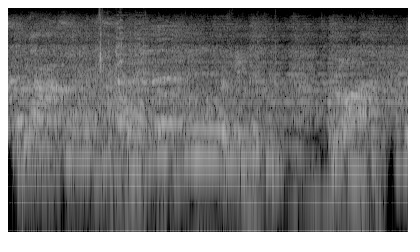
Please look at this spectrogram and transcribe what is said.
สุดยอดอย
